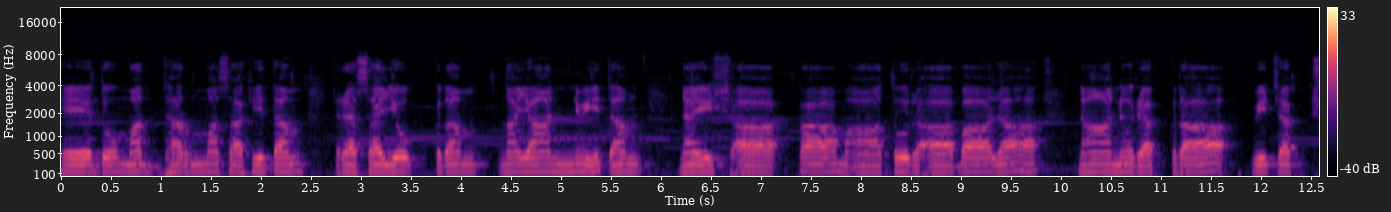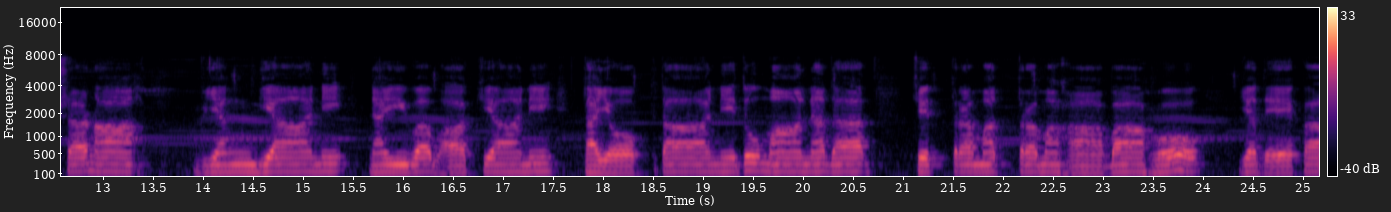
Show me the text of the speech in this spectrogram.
हेतुमद्धर्मसहितं रसयुक्तं नयान्वितं नैषा कामातुरा बाला नानुरक्ता विचक्षणा व्यङ्ग्यानि नैव वाक्यानि तयोक्तानि तु मानद चित्रमत्र महाबाहो यदेका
